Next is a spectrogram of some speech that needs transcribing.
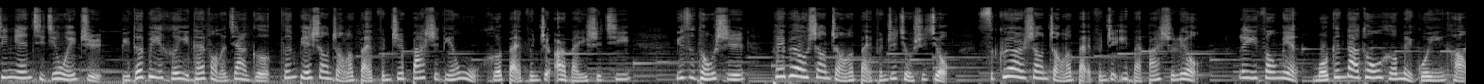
今年迄今为止，比特币和以太坊的价格分别上涨了百分之八十点五和百分之二百一十七。与此同时，PayPal 上涨了百分之九十九，Square 上涨了百分之一百八十六。另一方面，摩根大通和美国银行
